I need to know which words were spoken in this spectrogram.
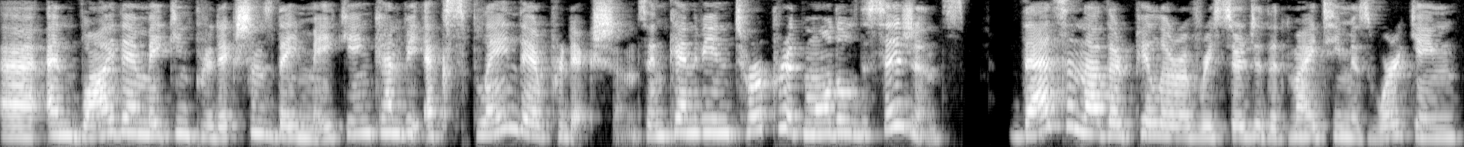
Uh, and why they're making predictions they're making? Can we explain their predictions? And can we interpret model decisions? That's another pillar of research that my team is working.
